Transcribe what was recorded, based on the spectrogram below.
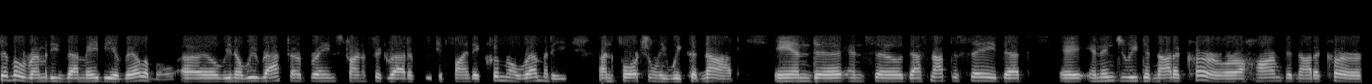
civil remedies that may be available. Uh, you know, we racked our brains trying to figure out if we could find a criminal remedy. Unfortunately, we could not, and and so that's not to say that a, an injury did not occur or a harm did not occur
